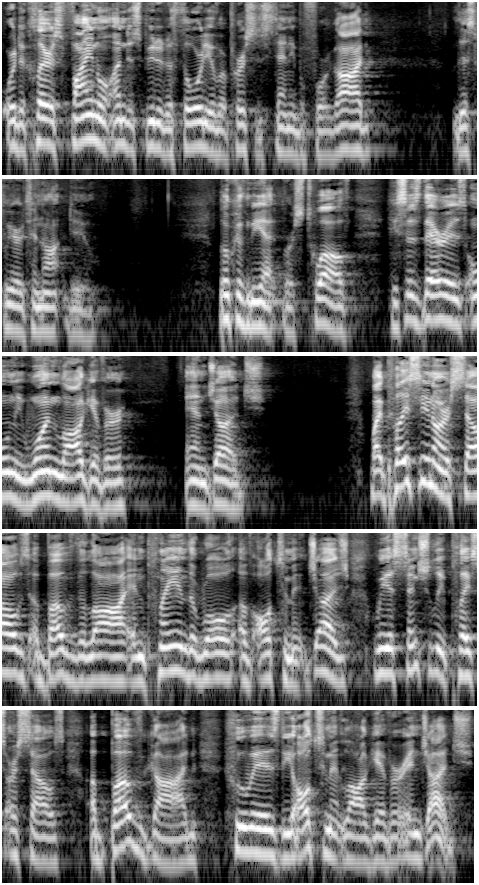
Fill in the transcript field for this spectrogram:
or declares final undisputed authority over a person standing before God. This we are to not do. Look with me at verse 12. He says, There is only one lawgiver and judge. By placing ourselves above the law and playing the role of ultimate judge, we essentially place ourselves above God, who is the ultimate lawgiver and judge.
